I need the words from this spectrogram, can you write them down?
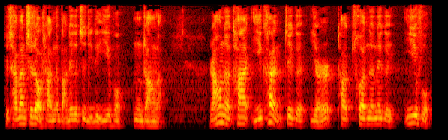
这裁判吃早餐呢，把这个自己的衣服弄脏了，然后呢，他一看这个人儿他穿的那个衣服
